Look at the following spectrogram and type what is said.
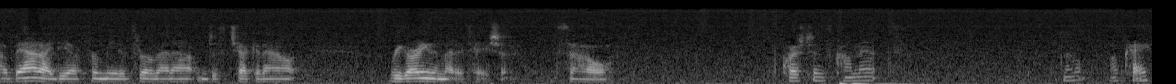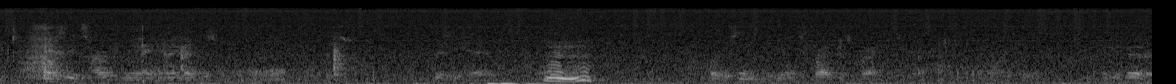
a bad idea for me to throw that out and just check it out regarding the meditation. So, questions, comments? No? Okay. It's, it's hard for me, I, you know, I got this, this busy head. Hmm But it seems to be, it's practice, practice, practice. I better.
